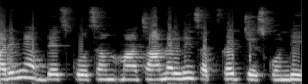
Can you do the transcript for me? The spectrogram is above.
మరిన్ని అప్డేట్స్ కోసం మా ఛానల్ని సబ్స్క్రైబ్ చేసుకోండి.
